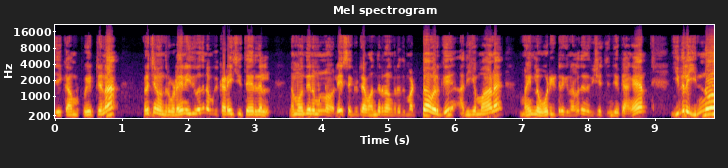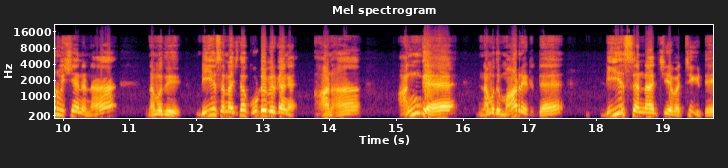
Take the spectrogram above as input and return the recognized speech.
ஜெயிக்காம போயிட்டுன்னா பிரச்சனை வந்துடக்கூடாது ஏன்னா இது வந்து நமக்கு கடைசி தேர்தல். நம்ம வந்து என்ன பண்ணணும்? லே செக்ரட்டரியா வந்துடணுங்கிறது மட்டும் அவருக்கு அதிகமான மைண்ட்ல ஓடிட்டு இருக்கனால இந்த விஷயம் செஞ்சிருக்காங்க. இதுல இன்னொரு விஷயம் என்னன்னா நமது டிஎஸ் அண்ணாச்சி தான் கூட்டே போயிருக்காங்க. ஆனா அங்க நமது மாடரேட்டர்கிட்ட டிஎஸ் அண்ணாச்சியை வச்சுக்கிட்டு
